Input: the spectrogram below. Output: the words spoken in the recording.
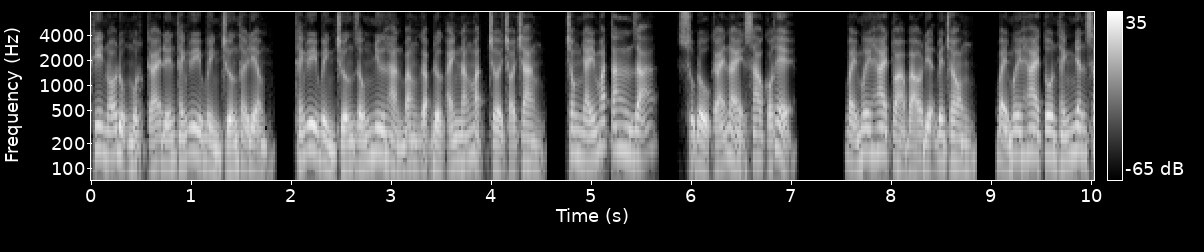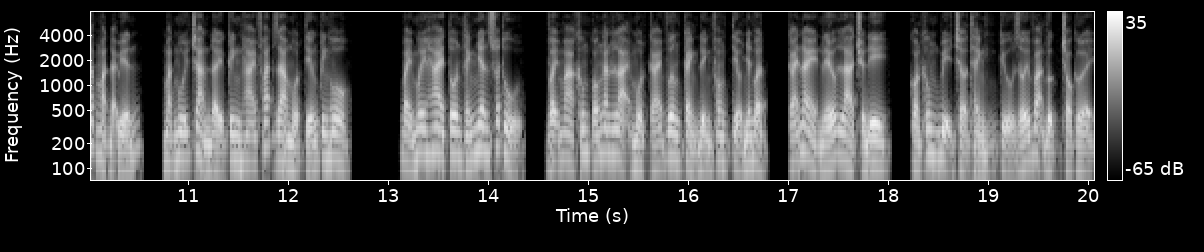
khi nó đụng một cái đến thánh uy bình chướng thời điểm, thánh uy bình chướng giống như hàn băng gặp được ánh nắng mặt trời trói chang, trong nháy mắt tăng dã, sụp đổ cái này sao có thể? Bảy mươi hai tòa bảo điện bên trong, bảy mươi hai tôn thánh nhân sắc mặt đại biến, mặt mũi tràn đầy kinh hãi phát ra một tiếng kinh hô. Bảy mươi hai tôn thánh nhân xuất thủ, vậy mà không có ngăn lại một cái vương cảnh đỉnh phong tiểu nhân vật, cái này nếu là chuyển đi, còn không bị trở thành cựu giới vạn vực cho cười,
